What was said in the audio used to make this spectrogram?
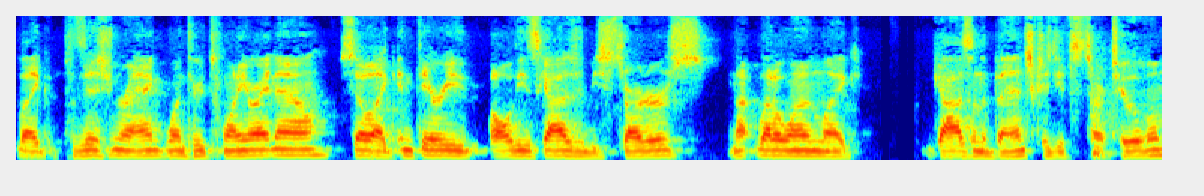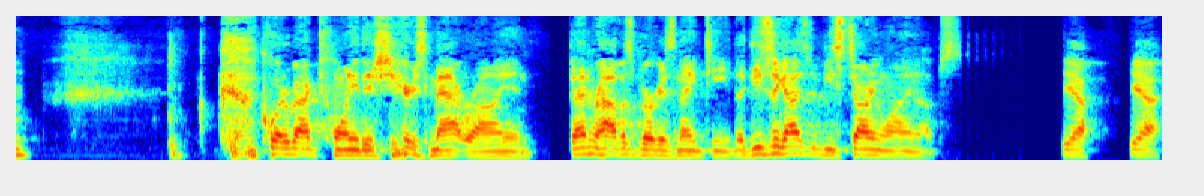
like position rank one through twenty right now. So like in theory, all these guys would be starters, not let alone like guys on the bench because you have to start two of them. Quarterback twenty this year is Matt Ryan. Ben Roethlisberger is nineteen. Like these are guys would be starting lineups. Yeah, yeah.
